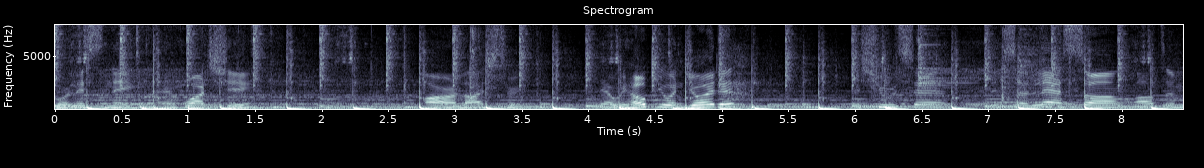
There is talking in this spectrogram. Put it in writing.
For listening and watching our live stream. Yeah, we hope you enjoyed it. As Shoot said, this is our last song, Autumn.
